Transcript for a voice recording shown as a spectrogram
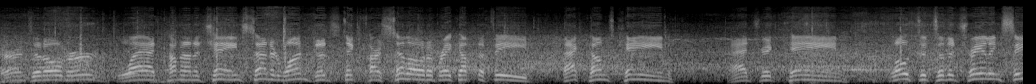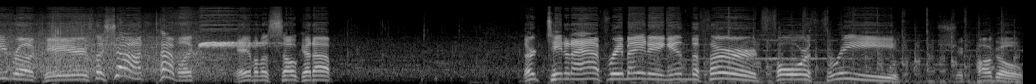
Turns it over. Ladd coming on a change, centered one. Good stick, Carcillo to break up the feed. Back comes Kane. Patrick Kane floats it to the trailing Seabrook. Here's the shot. Pavelec able to soak it up. 13 and a half remaining in the third. 4-3 Chicago.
